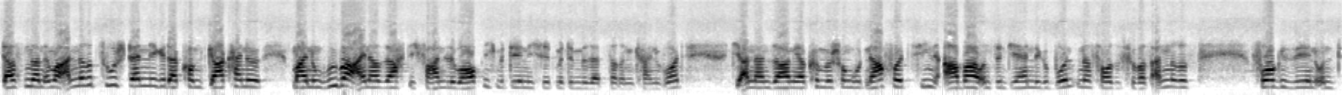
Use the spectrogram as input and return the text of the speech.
das sind dann immer andere Zuständige, da kommt gar keine Meinung rüber. Einer sagt, ich verhandle überhaupt nicht mit denen, ich rede mit den Besetzerinnen kein Wort. Die anderen sagen, ja, können wir schon gut nachvollziehen, aber uns sind die Hände gebunden, das Haus ist für was anderes vorgesehen und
